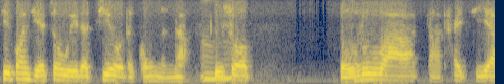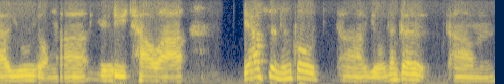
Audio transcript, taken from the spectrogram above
膝关节周围的肌肉的功能啊嗯，比如说走路啊、打太极啊、游泳啊、韵律操啊，只要是能够啊有那个嗯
